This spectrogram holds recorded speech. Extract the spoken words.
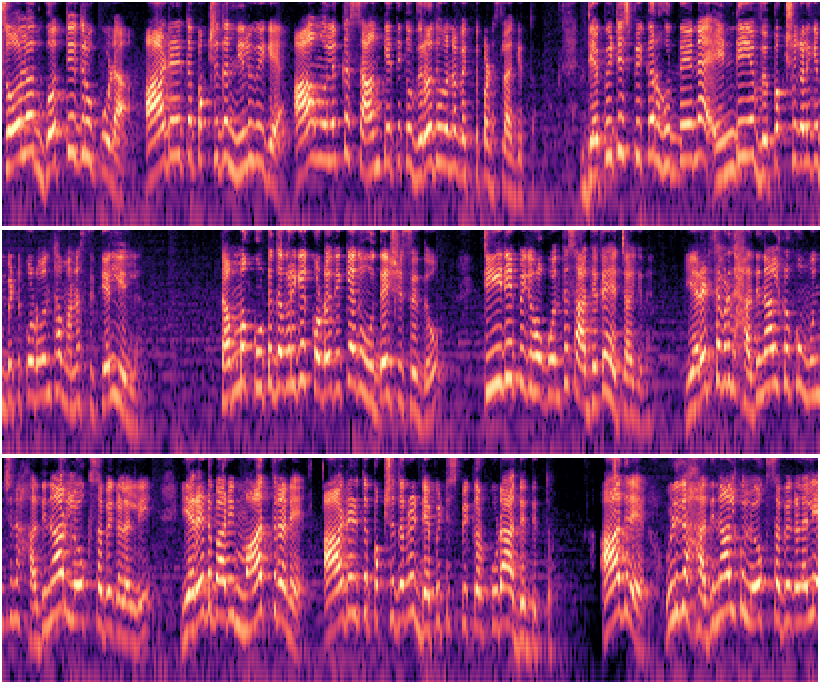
ಸೋಲೋದ್ ಗೊತ್ತಿದ್ರೂ ಕೂಡ ಆಡಳಿತ ಪಕ್ಷದ ನಿಲುವಿಗೆ ಆ ಮೂಲಕ ಸಾಂಕೇತಿಕ ವಿರೋಧವನ್ನು ವ್ಯಕ್ತಪಡಿಸಲಾಗಿತ್ತು. ಡೆಪ್ಯೂಟಿ ಸ್ಪೀಕರ್ ಹುದ್ದೆಯನ್ನ ಎನ್ ಡಿ ವಿಪಕ್ಷಗಳಿಗೆ ಬಿಟ್ಟುಕೊಡುವಂತಹ ಮನಸ್ಥಿತಿಯಲ್ಲಿ ಇಲ್ಲ. ತಮ್ಮ ಕೂಟದವರಿಗೆ ಕೊಡೋದಕ್ಕೆ ಅದು ಉದ್ದೇಶಿಸಿದ್ದು ಟಿ ಡಿ ಪಿಗೆ ಹೋಗುವಂಥ ಸಾಧ್ಯತೆ ಹೆಚ್ಚಾಗಿದೆ. ಎರಡು ಸಾವಿರದ ಹದಿನಾಲ್ಕಕ್ಕೂ ಮುಂಚಿನ ಹದಿನಾರು ಲೋಕಸಭೆಗಳಲ್ಲಿ ಎರಡು ಬಾರಿ ಮಾತ್ರನೇ ಆಡಳಿತ ಪಕ್ಷದವರೇ ಡೆಪ್ಯೂಟಿ ಸ್ಪೀಕರ್ ಕೂಡ ಆದಿದ್ದಿತ್ತು ಆದರೆ ಉಳಿದ ಹದಿನಾಲ್ಕು ಲೋಕಸಭೆಗಳಲ್ಲಿ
